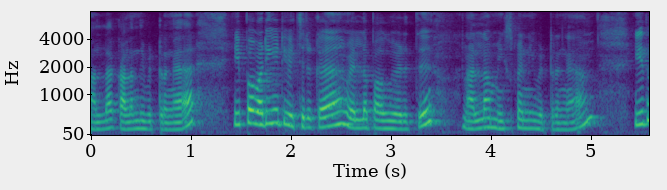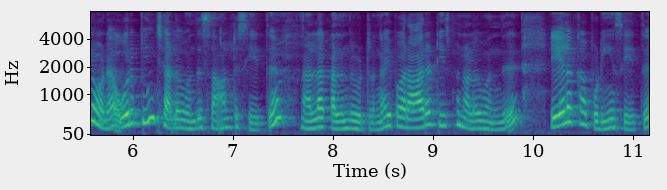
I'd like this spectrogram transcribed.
நல்லா கலந்து விட்டுருங்க. இப்போ வடிகட்டி வச்சுருக்க வெள்ளைப்பாவு எடுத்து நல்லா மிக்ஸ் பண்ணி விட்டுருங்க. இதோட ஒரு பிஞ்ச் அளவு வந்து சால்ட்டு சேர்த்து நல்லா கலந்து விட்டுருங்க. இப்போ ஒரு அரை டீஸ்பூன் அளவு வந்து ஏலக்காய் பொடியும் சேர்த்து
